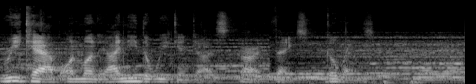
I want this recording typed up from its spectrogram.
recap on Monday. I need the weekend, guys. All right. Thanks. Go Browns.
